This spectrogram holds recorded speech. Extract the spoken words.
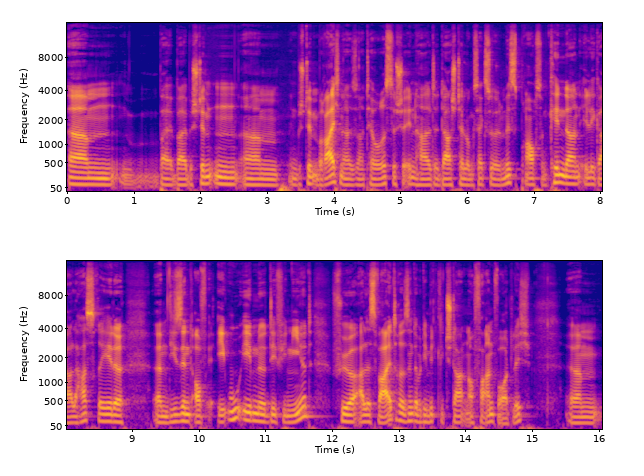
ähm, bei, bei bestimmten, ähm, in bestimmten Bereichen, also terroristische Inhalte, Darstellung sexuellen Missbrauchs von Kindern, illegale Hassrede, ähm, die sind auf EU-Ebene definiert. Für alles Weitere sind aber die Mitgliedstaaten auch verantwortlich. Ähm,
